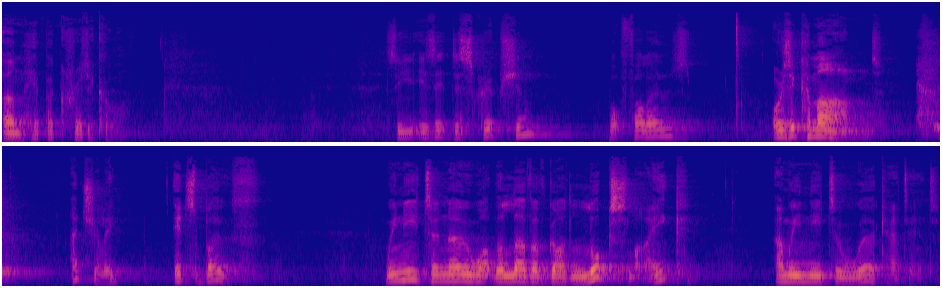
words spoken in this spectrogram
unhypocritical. See, is it description, what follows? Or is it command? Actually, it's both. We need to know what the love of God looks like, and we need to work at it.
